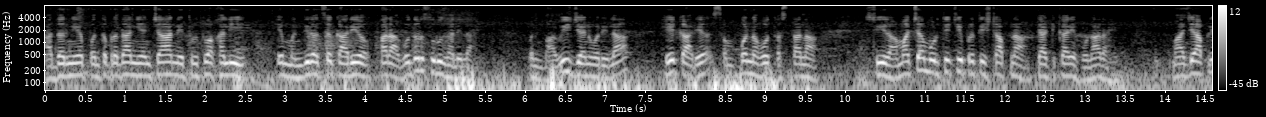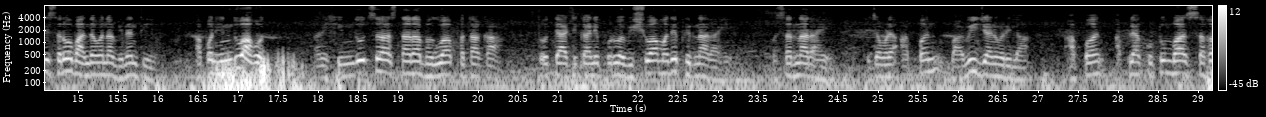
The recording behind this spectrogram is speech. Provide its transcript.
आदरणीय पंतप्रधान यांच्या नेतृत्वाखाली हे मंदिराचं कार्य फार अगोदर सुरू झालेलं आहे. पण बावीस जानेवारीला हे कार्य संपन्न होत असताना श्रीरामाच्या मूर्तीची प्रतिष्ठापना त्या ठिकाणी होणार आहे. माझी आपली सर्व बांधवांना विनंती आहे आपण हिंदू आहोत आणि हिंदूचं असणारा भगवा फताका तो त्या ठिकाणी पूर्व विश्वामध्ये फिरणार आहे पसरणार आहे. त्याच्यामुळे आपण बावीस जानेवारीला आपण आपल्या कुटुंबासह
